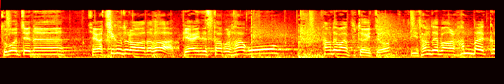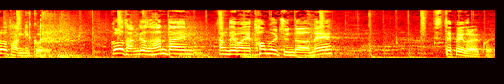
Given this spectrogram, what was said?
두 번째는 제가 치고 들어가다가 behind stop을 하고 상대방이 붙어 있죠. 이 상대방을 한 발 끌어당길 거예요. 끌어당겨서 한 타임 상대방의 term을 준 다음에 step back을 할 거예요.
